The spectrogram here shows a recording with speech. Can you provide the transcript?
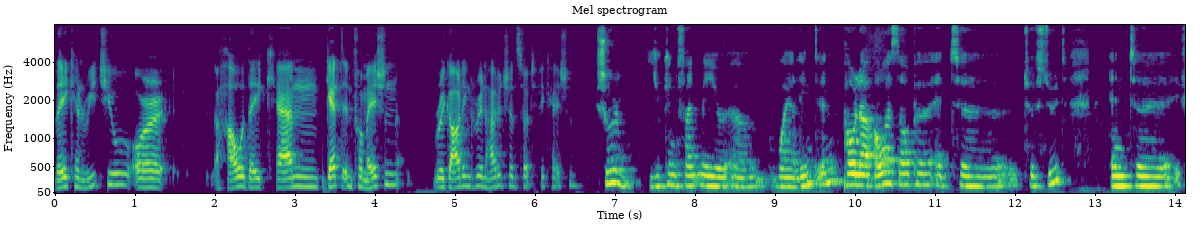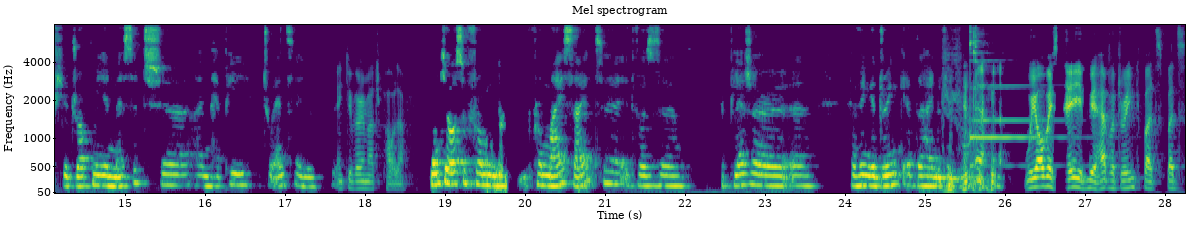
they can reach you or how they can get information regarding green hydrogen certification? Sure. You can find me uh, via LinkedIn, Paula Auer-Saupe at uh, TÜV Süd. And uh, if you drop me a message, uh, I'm happy to answer you. Thank you very much, Paula. Thank you also from from my side. Uh, it was uh, a pleasure uh, having a drink at the Hydrogen we always say we have a drink, but but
